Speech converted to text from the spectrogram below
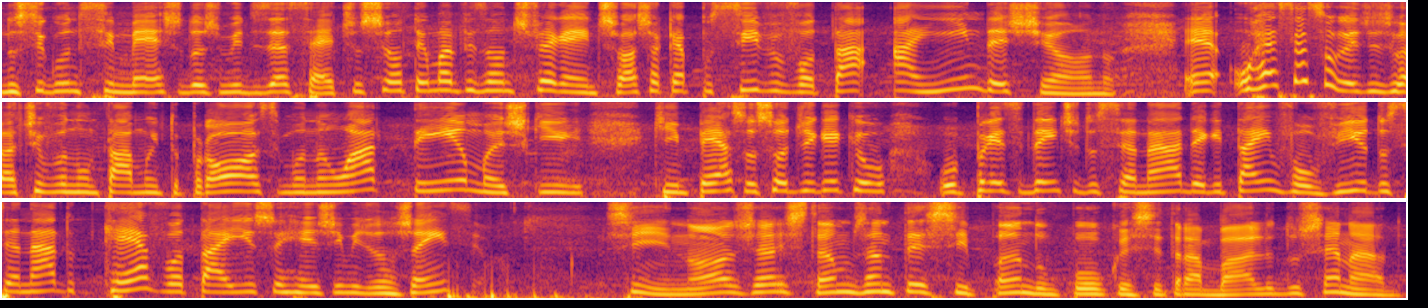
no segundo semestre de 2017. O senhor tem uma visão diferente. O senhor acha que é possível votar ainda este ano? É, o recesso legislativo não está muito próximo, não há temas que, que impeçam. O senhor diria que o, o presidente do Senado está envolvido, o Senado quer votar isso em regime de urgência? Sim, nós já estamos antecipando um pouco esse trabalho do Senado.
